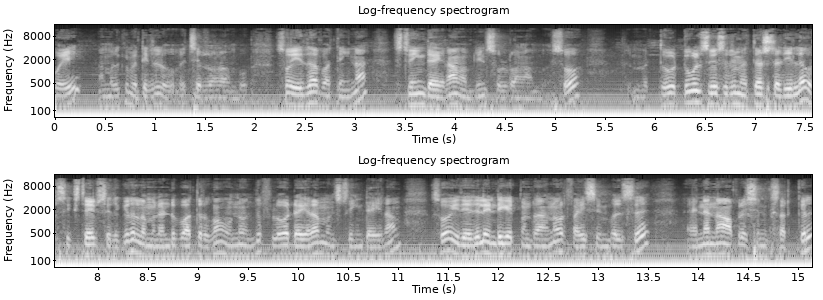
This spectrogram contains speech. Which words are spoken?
போய் நம்மளுக்கு மெட்டீரியல் வச்சிடுறோம் நம்ம. ஸோ இதை பார்த்தீங்கன்னா ஸ்ட்ரிங் டயக்ராம் அப்படின்னு சொல்கிறோம் நம்ம. So two tools used method ஸ்டடியில் ஒரு சிக்ஸ் டைப்ஸ் இருக்குது. நம்ம ரெண்டு பார்த்துருக்கோம். ஒன்று வந்து flow diagram and string diagram so இது எதில் இண்டிகேட் பண்ணுறாங்கன்னா ஒரு ஃபைவ் சிம்பிள்ஸு என்னென்ன ஆப்ரேஷனுக்கு circle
